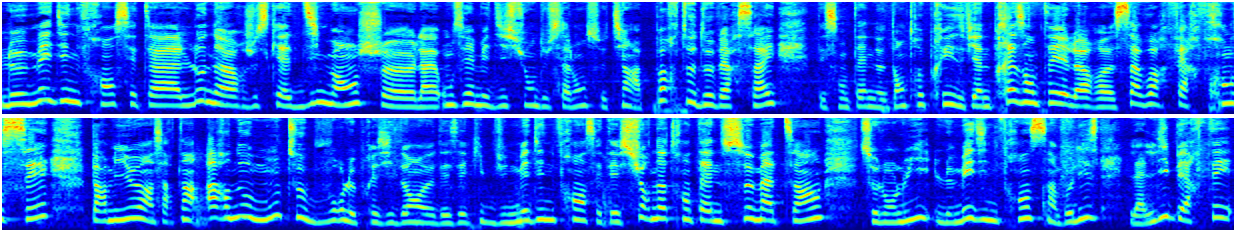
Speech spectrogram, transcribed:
Le Made in France est à l'honneur jusqu'à dimanche. La 11e édition du salon se tient à Porte de Versailles. Des centaines d'entreprises viennent présenter leur savoir-faire français Parmi eux, un certain Arnaud Montebourg, le président euh, des équipes d'une Made in France, était sur notre antenne ce matin. Selon lui, le Made in France symbolise la liberté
